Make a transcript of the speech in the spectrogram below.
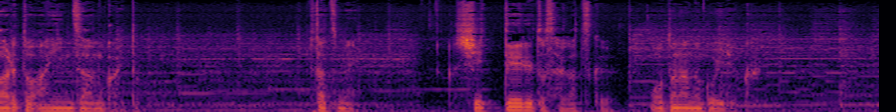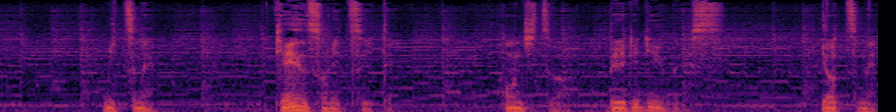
バルト・アインザーム会と。2つ目知っていると差がつく大人の語彙力。3つ目。元素について。本日はベリリウムです。4つ目。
